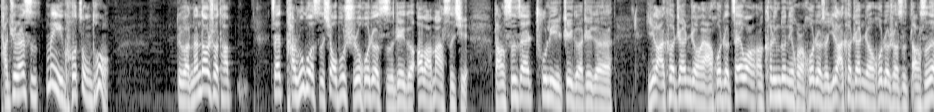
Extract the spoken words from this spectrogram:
他居然是美国总统，对吧？难道说他在他如果是小布什或者是这个奥巴马时期，当时在处理这个这个伊拉克战争呀，或者再往啊克林顿那会儿，或者是伊拉克战争，或者说是当时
